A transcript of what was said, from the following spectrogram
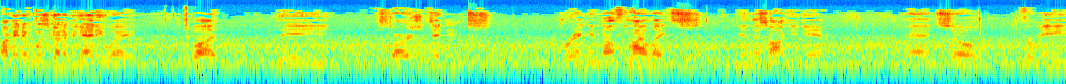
I mean, it was going to be anyway, but the Stars didn't bring enough highlights in this hockey game, and so for me,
